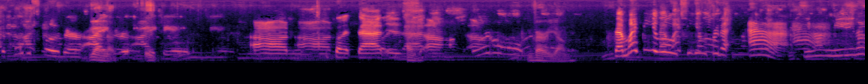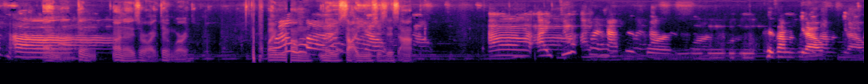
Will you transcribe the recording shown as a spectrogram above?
the, full disclosure, Yeah, I no, really it- appreciate. Um, but that is um, a little. Very young. That might be a little too young for the app. You know what I mean? Uh, I know, don't, I know, it's alright, don't worry. My Well, mum uh, knows that I uses this app. Uh, I do kind of have to for because I'm, you know, you know,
